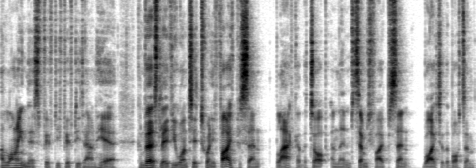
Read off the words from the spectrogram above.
align this 50-50 down here. Conversely, if you wanted 25% black at the top and then 75% white at the bottom,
